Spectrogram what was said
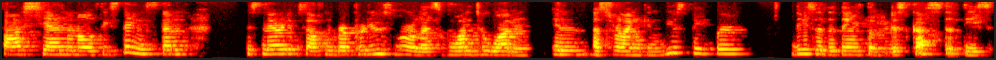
Fa Xian, and all of these things, then this narrative is often reproduced more or less one to one in a Sri Lankan newspaper. These are the things that are discussed at these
